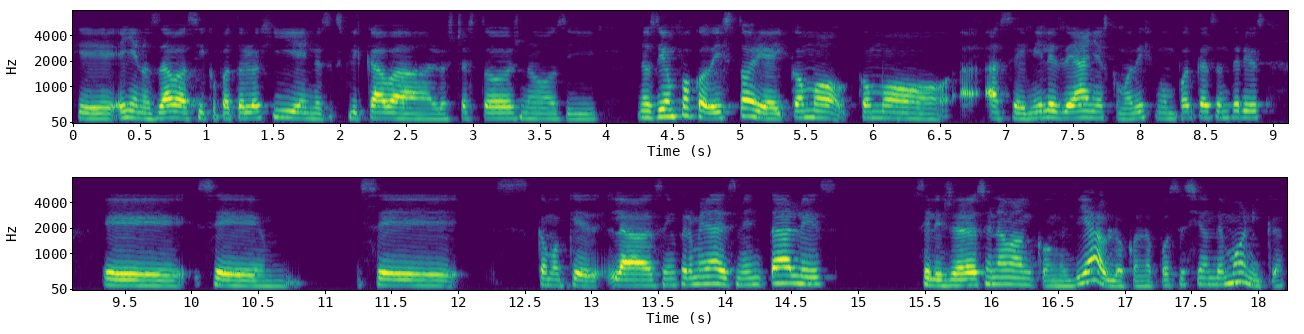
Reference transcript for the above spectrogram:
que ella nos daba psicopatología y nos explicaba los trastornos y nos dio un poco de historia y cómo, cómo hace miles de años, como dije en un podcast anterior, eh, se, se, como que las enfermedades mentales se les relacionaban con el diablo, con la posesión demónica.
